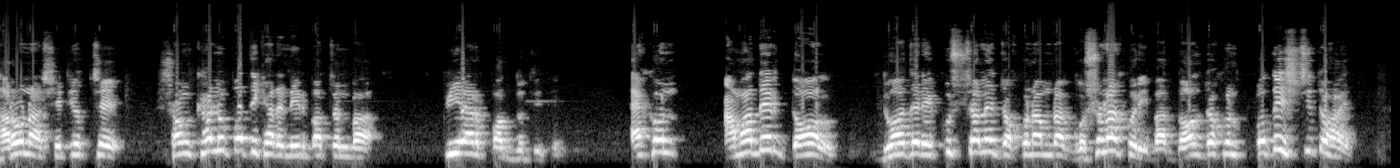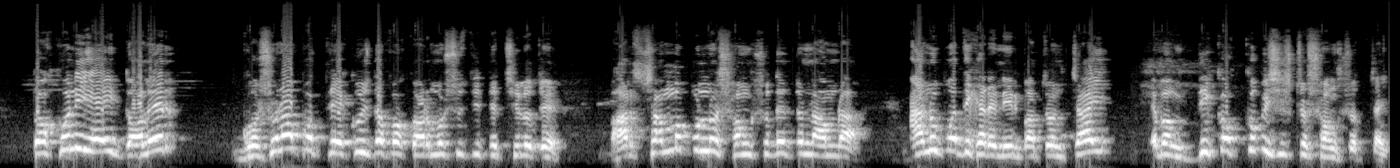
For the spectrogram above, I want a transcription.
ধারণা। সেটি হচ্ছে সংখ্যানুপাতিক হারে নির্বাচন বা পিআর পদ্ধতিতে। এখন আমাদের দল দু হাজার একুশ সালে যখন আমরা ঘোষণা করি বা দল যখন প্রতিষ্ঠিত হয়, তখনই এই দলের ঘোষণাপত্রে একুশ দফা কর্মসূচিতে ছিল যে ভারসাম্যপূর্ণ সংসদের জন্য আমরা আনুপাতিক হারে নির্বাচন চাই এবং দ্বিকক্ষ বিশিষ্ট সংসদ চাই।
